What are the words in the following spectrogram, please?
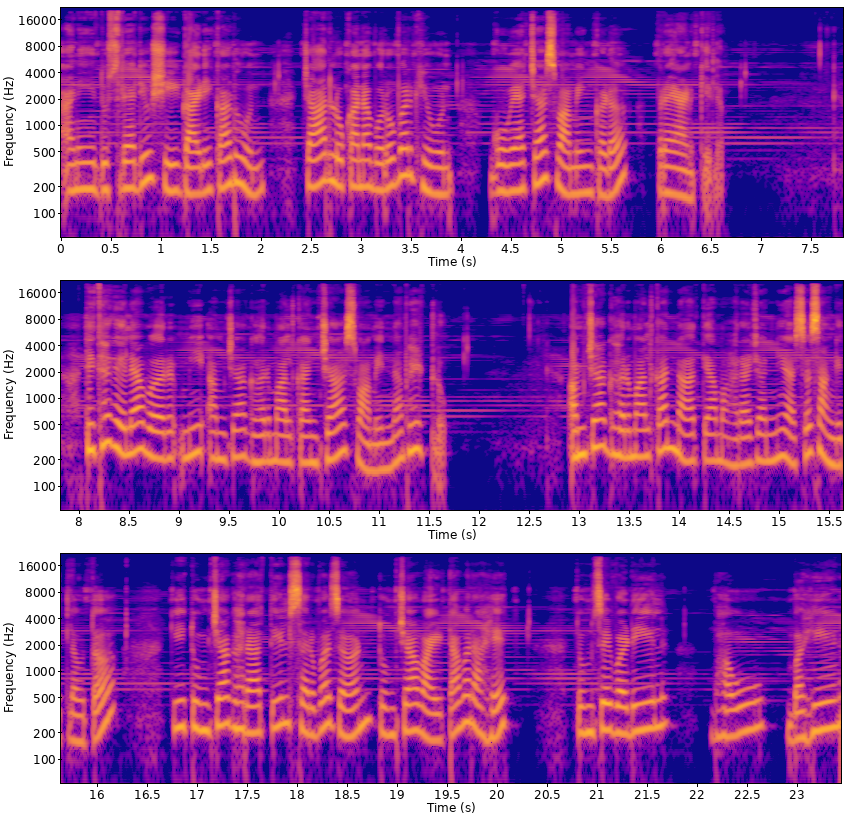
आणि दुसऱ्या दिवशी गाडी काढून चार लोकांना बरोबर घेऊन गोव्याच्या स्वामींकडं प्रयाण केलं. तिथं गेल्यावर मी आमच्या घरमालकांच्या स्वामींना भेटलो. आमच्या घरमालकांना त्या महाराजांनी असं सांगितलं होतं की तुमच्या घरातील सर्वजण तुमच्या वाईटावर आहेत. तुमचे वडील भाऊ बहीण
